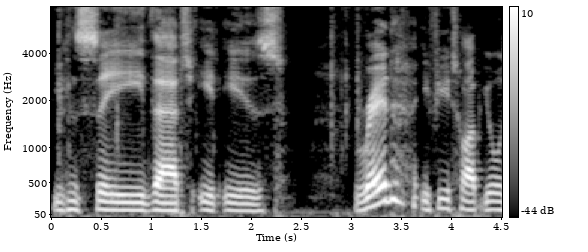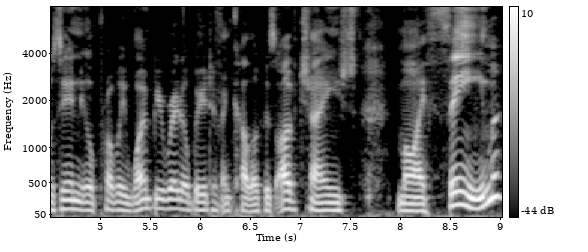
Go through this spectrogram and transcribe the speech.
you can see that it is red. If you type yours in, it probably won't be red. It'll be a different color because I've changed my theme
